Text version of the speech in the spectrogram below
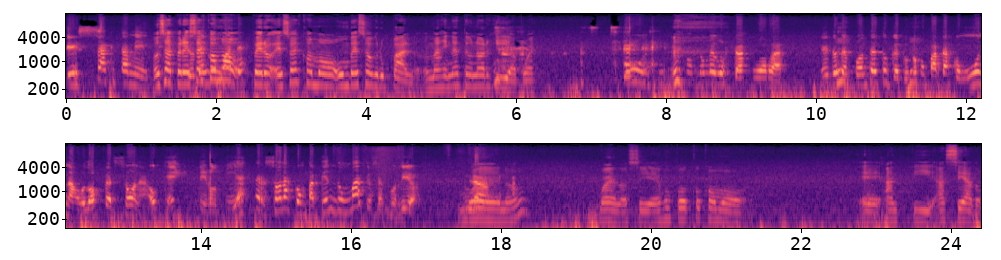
exactamente. O sea, pero Yo eso es como, mate- pero eso es como un beso grupal. Imagínate una orgía, pues. Uy, no, me gusta, de verdad. Entonces ponte tú que tú no compartas con una o dos personas, ok, pero 10 personas compartiendo un mate, o sea, por Dios. Bueno, bueno, sí, es un poco como eh, anti-aseado,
